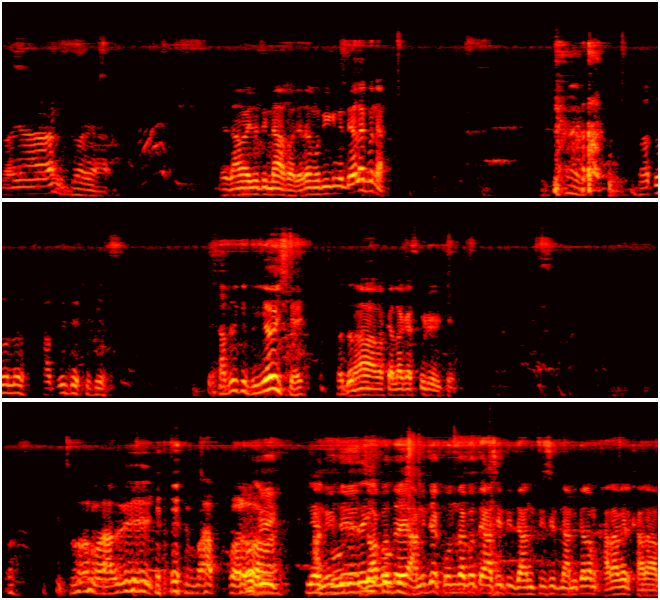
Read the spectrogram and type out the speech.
দয়াল দয়াল। জামাই যদি না করে তা মুরগি কিনে দেওয়া লাগবে না? বাদল ঠিক আছে। সাবরি কি বিয়ে হয়েছে? না আমার কেলা কুড়ি হয়েছে ও মালিক মাফ করো রফিক, তুই আর আমি যে জগতে আমি যে কোন জগতে আছি তুই জানতিস না আমি কলাম খারাপের খারাপ।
